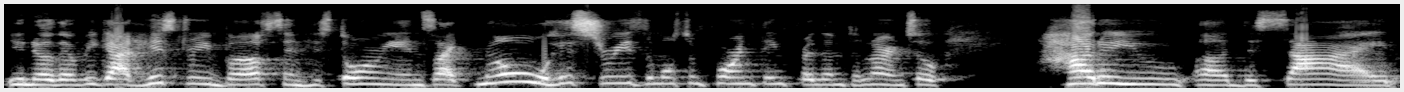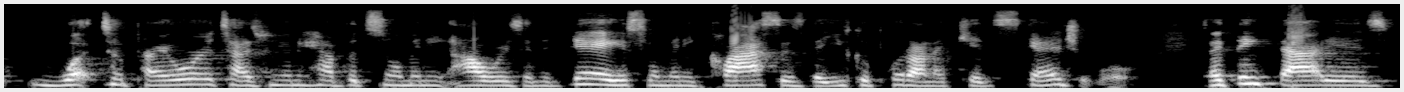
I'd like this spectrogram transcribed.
You know, that we got history buffs and historians like, no, history is the most important thing for them to learn. So how do you uh, decide what to prioritize when you only have but so many hours in a day, so many classes that you could put on a kid's schedule? So I think that is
